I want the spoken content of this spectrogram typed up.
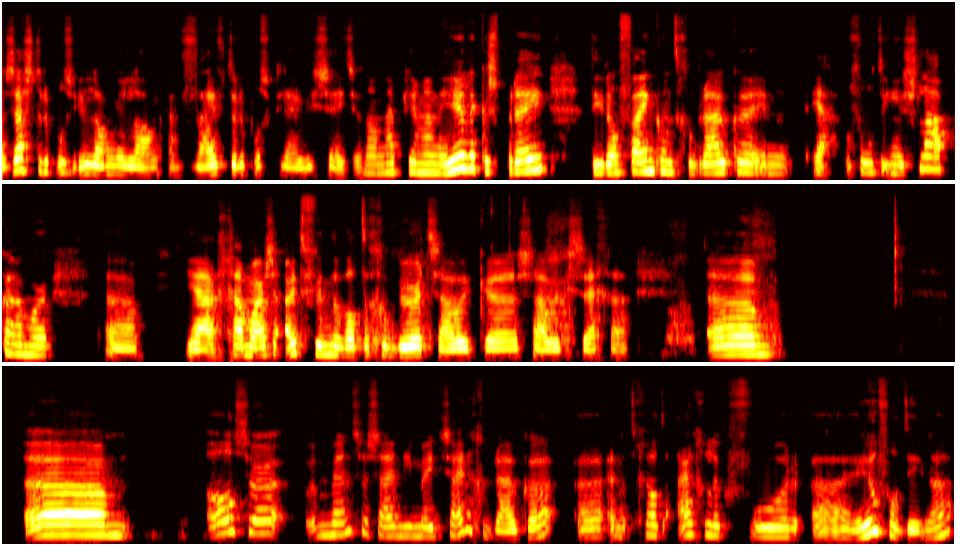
zes druppels ilang ilang en vijf druppels sage. En dan heb je een heerlijke spray die je dan fijn kunt gebruiken in, ja, bijvoorbeeld in je slaapkamer. ja, ga maar eens uitvinden wat er gebeurt, zou ik, zou ik zeggen. Um, als er mensen zijn die medicijnen gebruiken, uh, en dat geldt eigenlijk voor uh, heel veel dingen.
